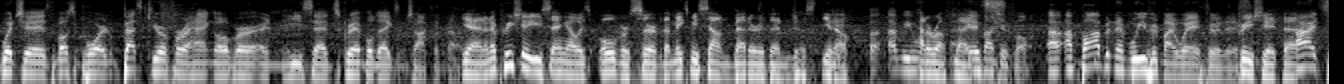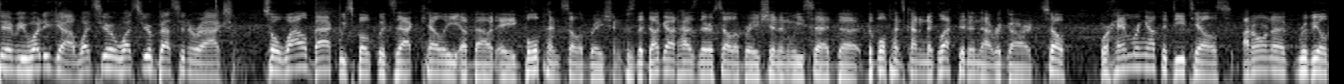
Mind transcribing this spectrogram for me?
which is the most important, best cure for a hangover, and he said scrambled eggs and chocolate milk. yeah, and I appreciate you saying I was overserved. That makes me sound better than just you know Uh, I mean, had a rough night. it's- it's not your fault. Uh, I'm bobbing and weaving my way through this. Appreciate that. All right, Sammy, what do you got? What's your What's your best interaction? So a while back, we spoke with Zack Kelly about a bullpen celebration because the dugout has their celebration, and we said the the bullpen's kind of neglected in that regard. So we're hammering out the details. I don't want to reveal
